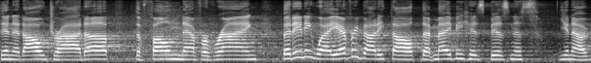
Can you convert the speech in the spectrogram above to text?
Then it all dried up. The phone never rang. But anyway, everybody thought that maybe his business, you know,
